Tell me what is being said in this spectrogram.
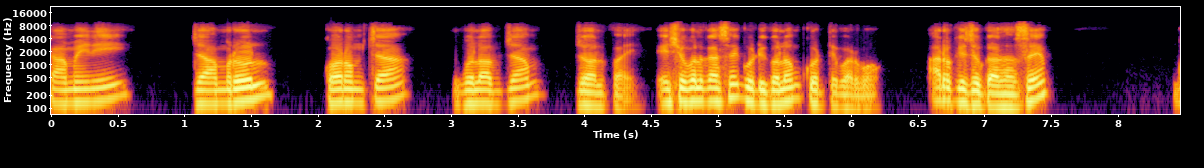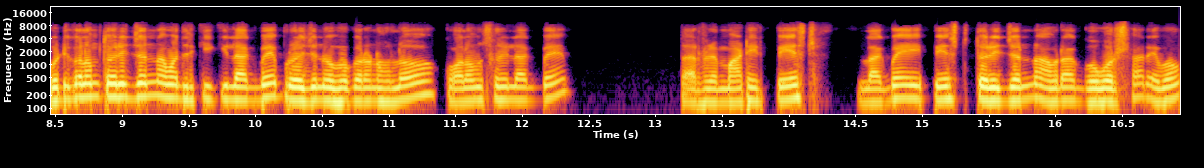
কামিনী, জামরুল, করমচা, গোলাপজাম, জলপাই। এই সকল গাছে গুটি কলম করতে পারব। আরও কিছু গাছ আছে। গুটি কলম তৈরির জন্য আমাদের কি কি লাগবে? প্রয়োজনীয় উপকরণ হলো কলম ছুরি লাগবে, তারপরে মাটির পেস্ট লাগবে। এই পেস্ট তৈরির জন্য আমরা গোবর সার এবং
